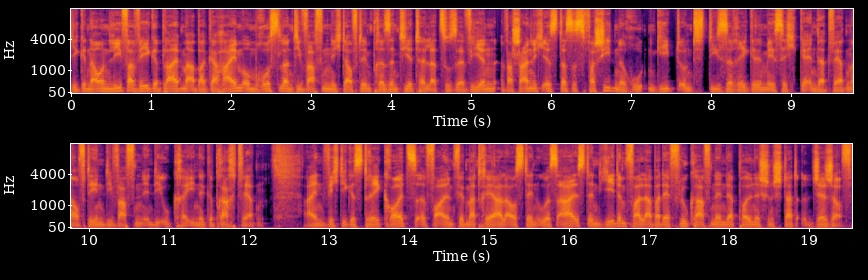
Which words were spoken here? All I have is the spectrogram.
Die genauen Lieferwege bleiben aber geheim, um Russland die Waffen nicht auf dem Präsentierteller zu servieren. Wahrscheinlich ist, dass es verschiedene Routen gibt und diese regelmäßig geändert werden, auf denen die Waffen in die Ukraine gebracht werden. Ein wichtiges Drehkreuz, vor allem für Material aus den USA, ist in jedem Fall aber der Flughafen in der polnischen Stadt Rzeszów,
